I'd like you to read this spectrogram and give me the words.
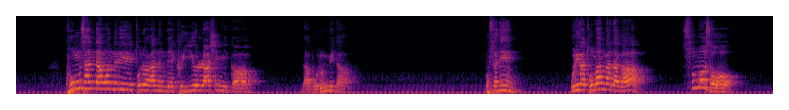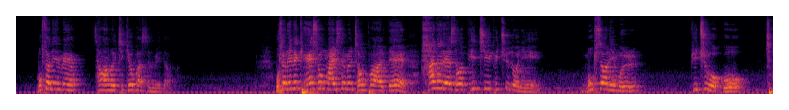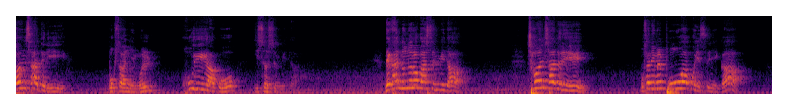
공산당원들이 돌아갔는데 그 이유를 아십니까? 나 모릅니다. 목사님, 우리가 도망가다가 숨어서 목사님의 상황을 지켜봤습니다. 목사님이 계속 말씀을 전파할 때 하늘에서 빛이 비추더니 목사님을 비추었고 천사들이 목사님을 호위하고 있었습니다. 내가 눈으로 봤습니다. 천사들이 목사님을 보호하고 있으니까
